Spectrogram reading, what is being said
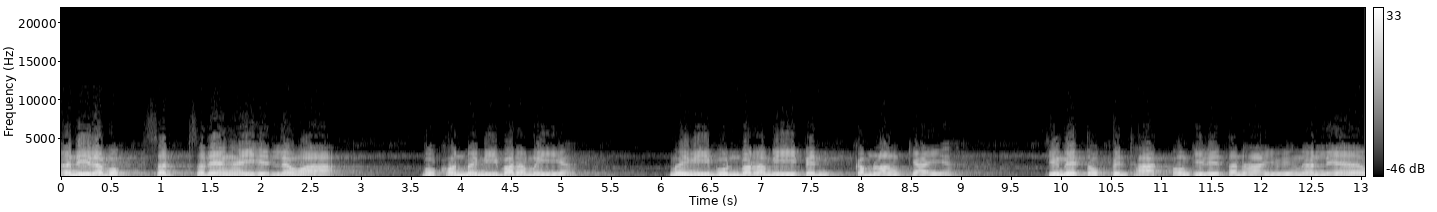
อันนี้แหละบุกแสดงให้เห็นแล้วว่า บุคคลไม่มีบารมีไม่มีบุญบารมีเป็นกำลังใจ จึงได้ตกเป็นทาสของกิเลสตัณหาอยู่อย่างนั้นแล้ว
